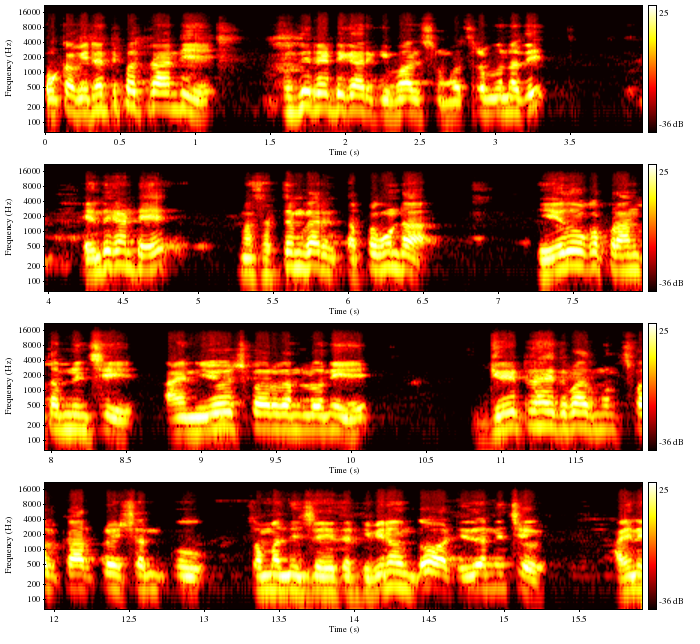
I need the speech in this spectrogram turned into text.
ఒక వినతి పత్రాన్ని సుధీర్ రెడ్డి గారికి ఇవ్వాల్సిన అవసరం ఉన్నది. ఎందుకంటే మా సత్యం గారికి తప్పకుండా ఏదో ఒక ప్రాంతం నుంచి ఆయన నియోజకవర్గంలోని గ్రేటర్ హైదరాబాద్ మున్సిపల్ కార్పొరేషన్కు సంబంధించిన ఏదైతే డివిజన్ ఉందో ఆ డివిజన్ నుంచి ఆయన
